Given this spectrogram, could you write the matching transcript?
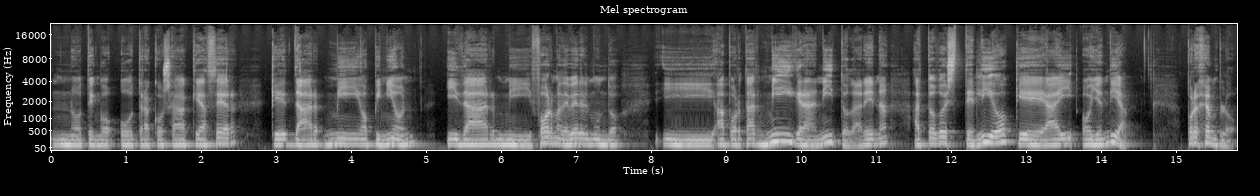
no tengo otra cosa que hacer que dar mi opinión y dar mi forma de ver el mundo y aportar mi granito de arena a todo este lío que hay hoy en día. Por ejemplo,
